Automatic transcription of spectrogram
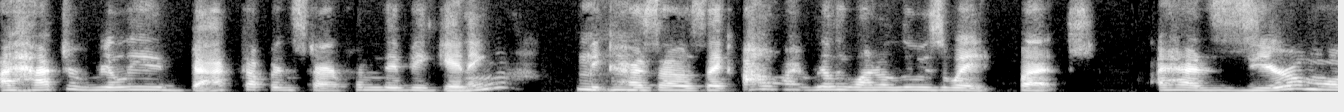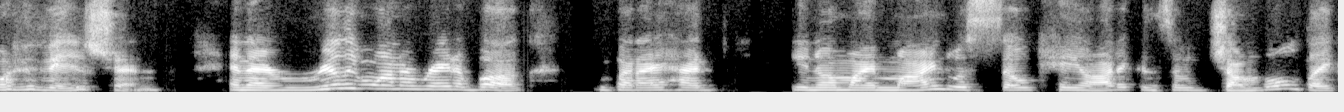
I had to really back up and start from the beginning mm-hmm. because I was like, oh, I really want to lose weight, but I had zero motivation and I really want to write a book, but I had, you know, my mind was so chaotic and so jumbled. Like,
